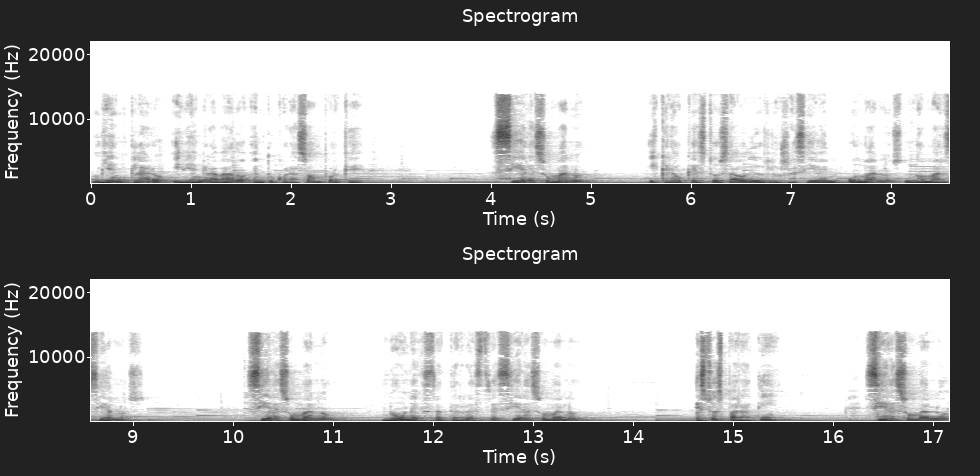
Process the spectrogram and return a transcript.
bien claro y bien grabado en tu corazón porque si eres humano, y creo que estos audios los reciben humanos, no marcianos, si eres humano, no un extraterrestre, si eres humano, esto es para ti. Si eres humano,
